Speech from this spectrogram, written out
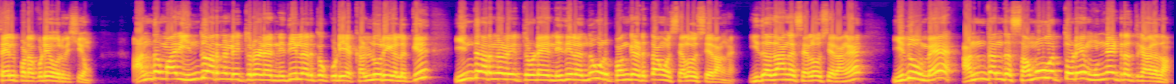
செயல்படக்கூடிய ஒரு விஷயம். அந்த மாதிரி இந்து அறநிலையத்துறையுடைய நிதியில இருக்கக்கூடிய கல்லூரிகளுக்கு இந்த அறநிலையத்துறையுடைய நிதியிலேருந்து ஒரு பங்கு எடுத்து அவங்க செலவு செய்கிறாங்க இதை தாங்க செலவு செய்கிறாங்க இதுவுமே அந்தந்த சமூகத்துடைய முன்னேற்றத்துக்காக தான்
